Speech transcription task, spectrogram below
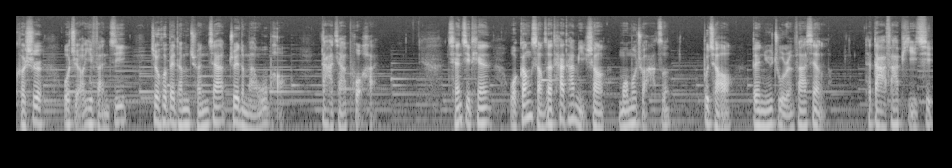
可是我只要一反击，就会被他们全家追得满屋跑，大家迫害。前几天。我刚想在榻榻米上磨磨爪子，不巧被女主人发现了。她大发脾气，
